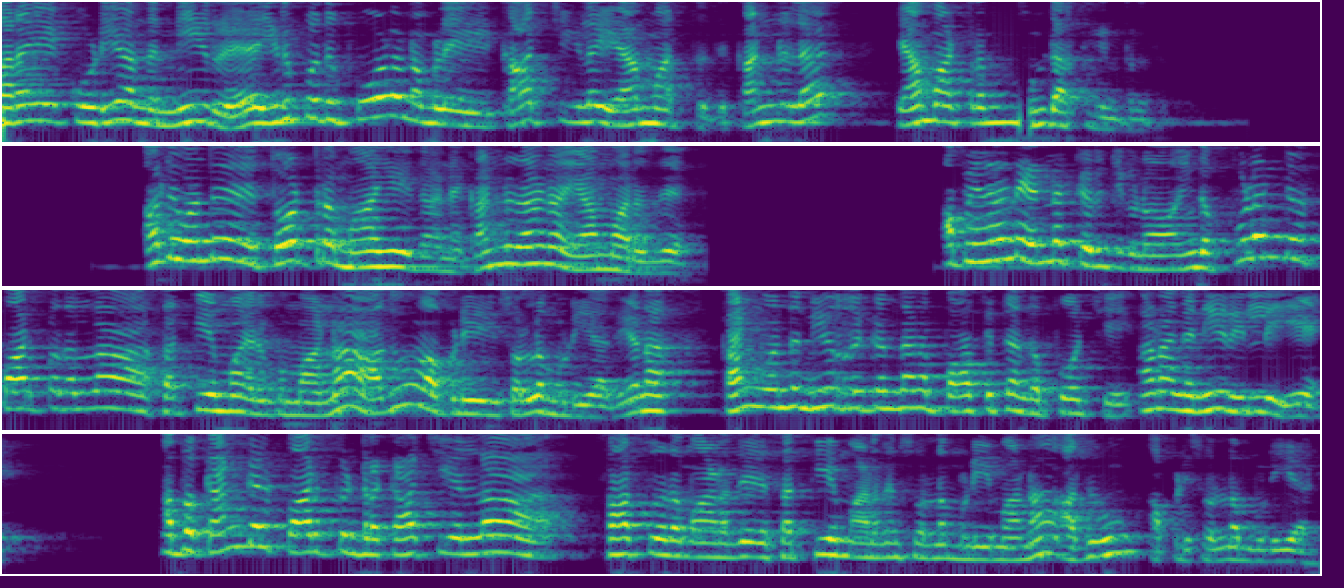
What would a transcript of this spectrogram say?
மறையக்கூடிய அந்த நீர் இருப்பது போல நம்மளை காட்சியில ஏமாத்துது. கண்ணுல ஏமாற்றம் உண்டாக்குகின்றது. அது வந்து தோற்ற மாயை தானே கண்ணு தானே ஏமாறுது. அப்ப இதுல இருந்து என்ன தெரிஞ்சுக்கணும்? இந்த புலன்கள் பார்ப்பதெல்லாம் சத்தியமா இருக்குமானா அதுவும் அப்படி சொல்ல முடியாது. ஏன்னா கண் வந்து நீர் இருக்குன்னு தானே பார்த்துட்டு அங்க போச்சு. ஆனா அங்க நீர் இல்லையே. அப்ப கண்கள் பார்க்கின்ற காட்சியெல்லாம் சாஸ்வதமானது சத்தியமானதுன்னு சொல்ல முடியுமானா அதுவும் அப்படி சொல்ல முடியாது.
